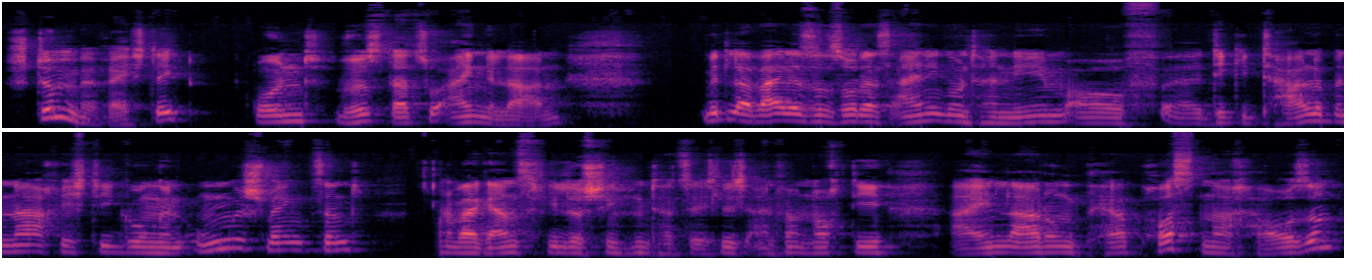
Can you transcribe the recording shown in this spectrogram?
stimmberechtigt und wirst dazu eingeladen. Mittlerweile ist es so, dass einige Unternehmen auf äh, digitale Benachrichtigungen umgeschwenkt sind, aber ganz viele schicken tatsächlich einfach noch die Einladung per Post nach Hause.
